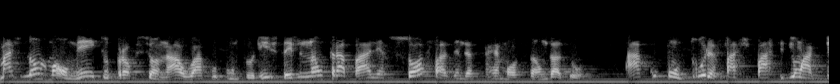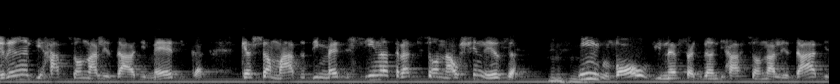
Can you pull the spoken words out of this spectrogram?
Mas normalmente o profissional, o acupunturista, ele não trabalha só fazendo essa remoção da dor. A acupuntura faz parte de uma grande racionalidade médica que é chamada de medicina tradicional chinesa. Uhum. Envolve nessa grande racionalidade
